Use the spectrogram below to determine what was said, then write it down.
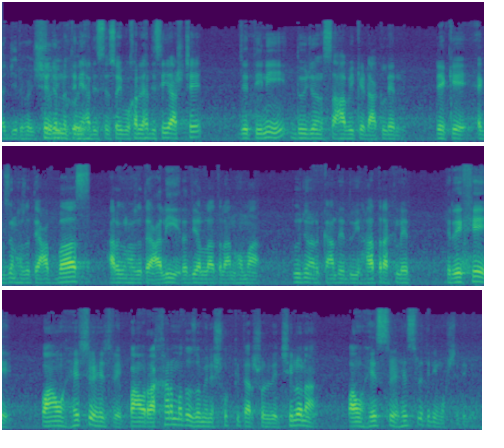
হাজির হই, সেজন্য তিনি হাদিসে সই বুখারের হাদিসেই আসছে যে তিনি দুইজন সাহাবিকে ডাকলেন। ডেকে একজন হজরতে আব্বাস, আরেকজন হজরতে আলী রাজি আল্লাহ তালহমা দুজনের কাঁধে দুই হাত রাখলেন, রেখে পাও হেসড়ে হেসড়ে পাও রাখার মতো জমিনে শক্তি তার শরীরে ছিল না, পাও হেসড়ে হেসড়ে তিনি মসজিদে গেলেন।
